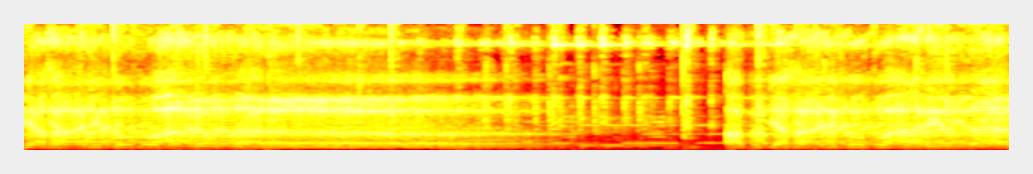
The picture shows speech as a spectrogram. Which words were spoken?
ਜਹਾਜ਼ ਕੋ ਪਾਰ ਉਤਰ। ਅਬ ਜਹਾਜ਼ ਕੋ ਉਤਰ।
